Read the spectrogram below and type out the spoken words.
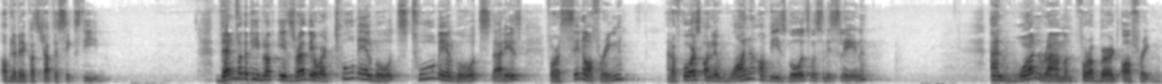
of Leviticus chapter 16. Then for the people of Israel, there were two male goats, two male goats, that is, for a sin offering. And of course, only one of these goats was to be slain and one ram for a burnt offering.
